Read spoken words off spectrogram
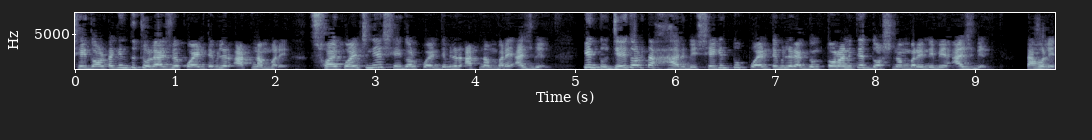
সেই দলটা কিন্তু চলে আসবে পয়েন্ট টেবিলের আট নম্বরে। ছয় পয়েন্ট নিয়ে সেই দল পয়েন্ট টেবিলের আট নম্বরে আসবে। কিন্তু যেই দলটা হারবে, সে কিন্তু পয়েন্ট টেবিলের একদম তলানিতে দশ নম্বরে নেমে আসবে। তাহলে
